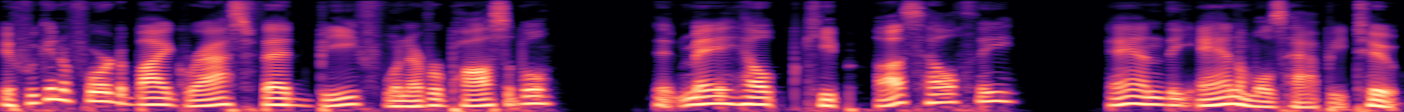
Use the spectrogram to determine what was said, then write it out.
if we can afford to buy grass fed beef whenever possible, it may help keep us healthy and the animals happy too.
